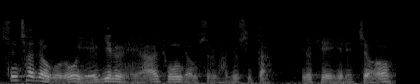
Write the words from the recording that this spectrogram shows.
순차적으로 얘기를 해야 좋은 점수를 받을 수 있다. 이렇게 얘기를 했죠.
